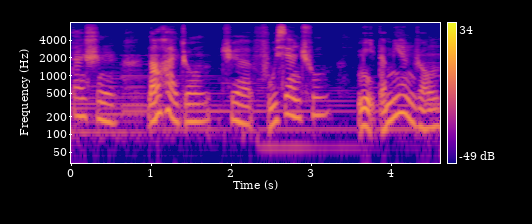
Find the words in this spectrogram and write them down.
但是脑海中却浮现出你的面容。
